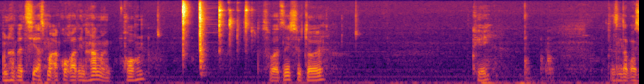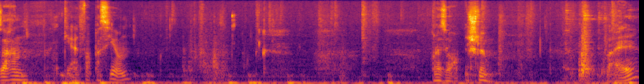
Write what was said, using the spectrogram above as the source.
Und habe jetzt hier erstmal akkurat den Hahn angebrochen. Das war jetzt nicht so toll. Okay. Das sind aber Sachen, die einfach passieren. Und das ist überhaupt nicht schlimm. Weil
